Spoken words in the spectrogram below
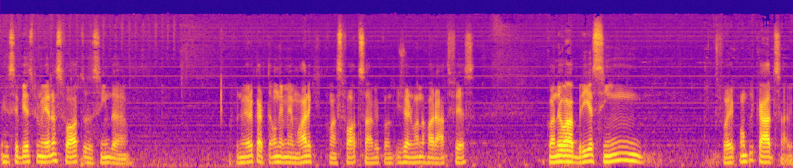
recebi as primeiras fotos, assim, da... Primeiro cartão da memória com as fotos, sabe, quando o Germano Horato fez quando eu abri assim, foi complicado, sabe?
